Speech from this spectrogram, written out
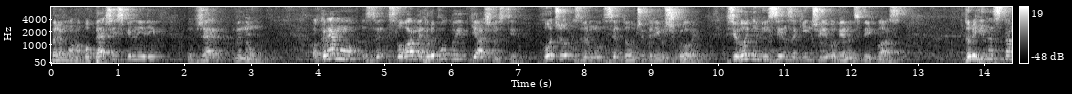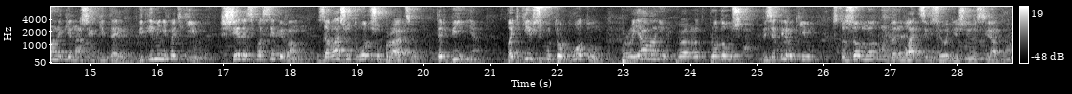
перемога, бо перший шкільний рік вже минув. Окремо з словами глибокої вдячності хочу звернутися до вчителів школи. Сьогодні мій син закінчує 11 клас. Дорогі наставники наших дітей, від імені батьків щире спасибі вам за вашу творчу працю, терпіння, батьківську турботу, проявлені впродовж 10 років стосовно винуватців сьогоднішнього свята.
